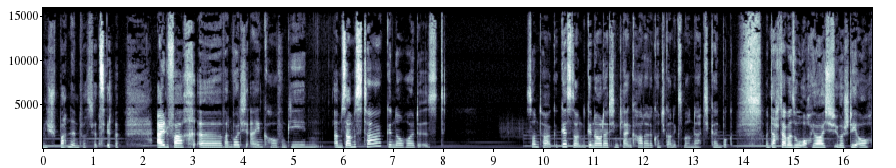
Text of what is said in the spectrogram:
Wie spannend, was ich erzähle. Einfach, äh, wann wollte ich einkaufen gehen? Am Samstag, genau, heute ist Sonntag, gestern, genau, da hatte ich einen kleinen Kader, da konnte ich gar nichts machen, da hatte ich keinen Bock. Und dachte aber so, ach ja, ich überstehe auch.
